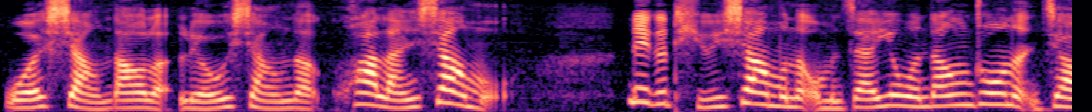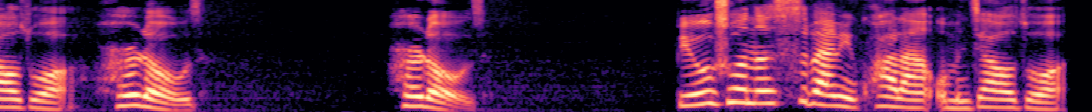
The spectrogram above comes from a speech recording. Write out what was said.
我想到了刘翔的跨栏项目。那个体育项目呢，我们在英文当中呢叫做 hurdles，hurdles。比如说呢，四百米跨栏我们叫做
